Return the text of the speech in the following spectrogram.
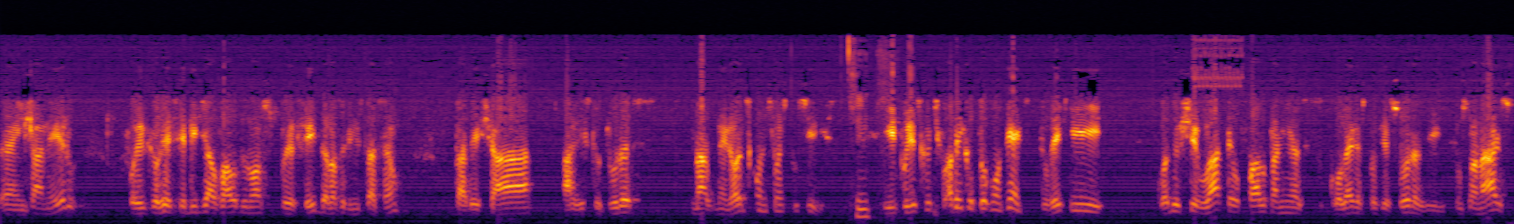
é, em janeiro, foi o que eu recebi de aval do nosso prefeito, da nossa administração, para deixar as estruturas nas melhores condições possíveis. Sim. E por isso que eu te falei que eu estou contente. Tu vê que quando eu chego lá, até eu falo para minhas colegas professoras e funcionários,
